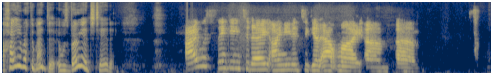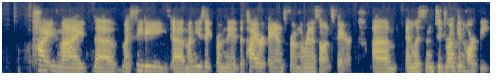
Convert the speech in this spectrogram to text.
I highly recommend it. It was very entertaining. I was thinking today I needed to get out my um um pi- my the my CD uh, my music from the the pirate bands from the Renaissance Fair um and listen to Drunken Harpy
